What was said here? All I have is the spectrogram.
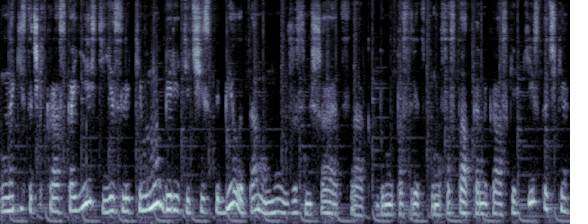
На кисточке краска есть. Если темно, берите чистый белый, там оно уже смешается как бы непосредственно с остатками краски в кисточке.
